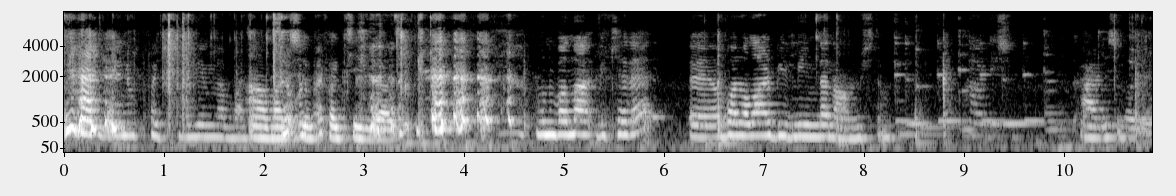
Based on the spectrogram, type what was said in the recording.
Benim fakirliğimle Al bak başlayalım. şu fakir biraz. Bunu bana bir kere e, Barolar Birliği'nden almıştım. Kardeşim arıyor.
